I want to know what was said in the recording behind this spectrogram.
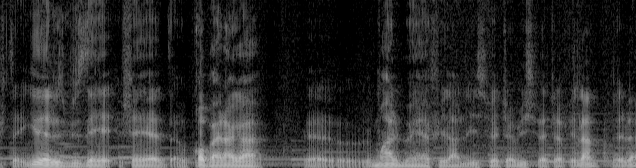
işte gideriz biz de şeye Kopenhag'a Malmö'ye filan, İsveç'e, İsveç'e filan böyle.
